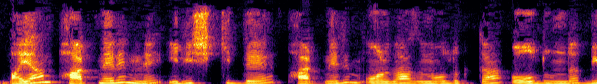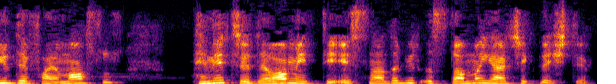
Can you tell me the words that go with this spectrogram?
Bayan partnerimle ilişkide partnerim orgazm oldukta, olduğunda bir defaya mahsus penetre devam ettiği esnada bir ıslanma gerçekleşti.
